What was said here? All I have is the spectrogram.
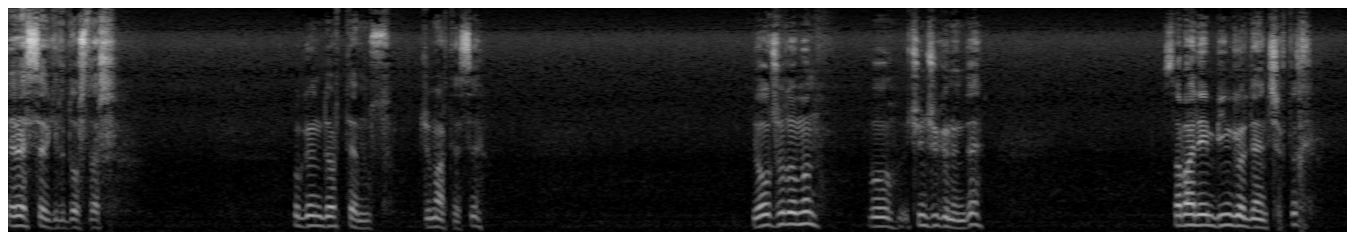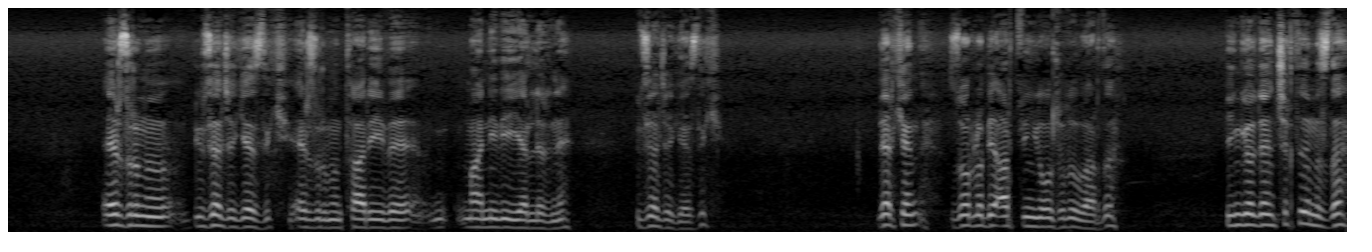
Evet sevgili dostlar. Bugün 4 Temmuz Cumartesi. Yolculuğumun bu üçüncü gününde sabahleyin Bingöl'den çıktık. Erzurum'u güzelce gezdik. Erzurum'un tarihi ve manevi yerlerini güzelce gezdik. Derken zorlu bir Artvin yolculuğu vardı. Bingöl'den çıktığımızda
